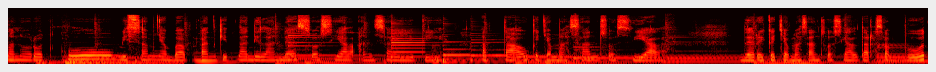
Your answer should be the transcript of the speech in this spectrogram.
menurutku bisa menyebabkan kita dilanda social anxiety atau kecemasan sosial. Dari kecemasan sosial tersebut,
